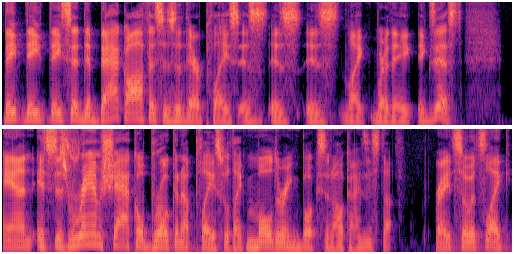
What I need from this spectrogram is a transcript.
they they they said the back offices of their place is is is like where they exist, and it's this ramshackle, broken up place with like moldering books and all kinds of stuff, right? So it's like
